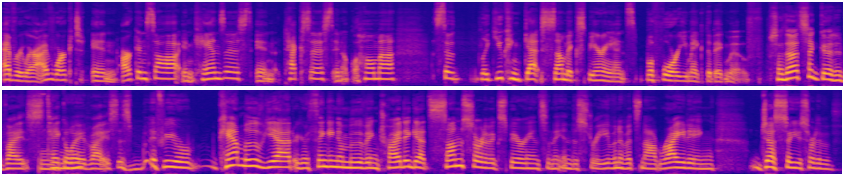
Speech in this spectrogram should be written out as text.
everywhere. I've worked in Arkansas, in Kansas, in Texas, in Oklahoma. So, like, you can get some experience before you make the big move. So, that's a good advice, mm-hmm. takeaway advice is if you can't move yet or you're thinking of moving, try to get some sort of experience in the industry, even if it's not writing, just so you sort of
